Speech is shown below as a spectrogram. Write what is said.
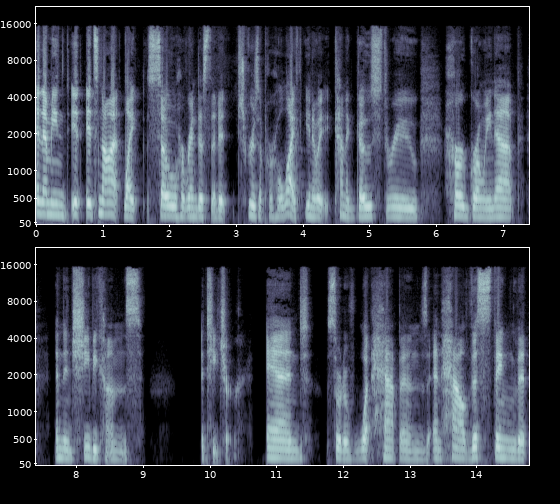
And I mean, it, it's not like so horrendous that it screws up her whole life. You know, it kind of goes through her growing up and then she becomes a teacher and sort of what happens and how this thing that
